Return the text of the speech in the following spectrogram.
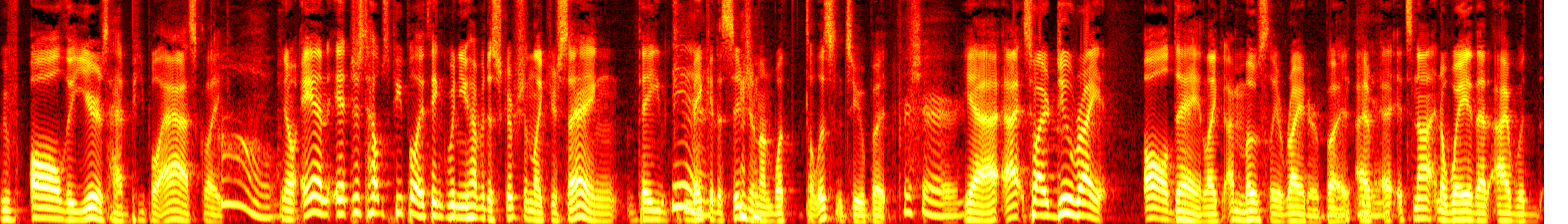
we've all the years had people ask like, Oh. you know, and it just helps people. I think when you have a description like you're saying, they can make a decision on what to listen to. But for sure yeah, I, so I do write all day. Like I'm mostly a writer, but I, it's not in a way that I would.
